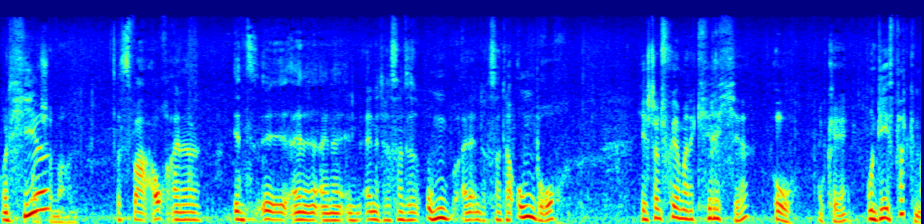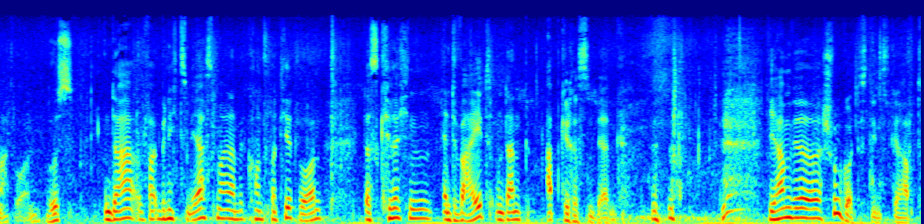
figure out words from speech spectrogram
Und hier, das war auch eine, in- äh, eine, eine, ein, interessantes um, ein interessanter Umbruch. Hier stand früher mal eine Kirche Oh, okay. und die ist platt gemacht worden. Was? Und da bin ich zum ersten Mal damit konfrontiert worden, dass Kirchen entweiht und dann abgerissen werden können. Hier haben wir Schulgottesdienst gehabt.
